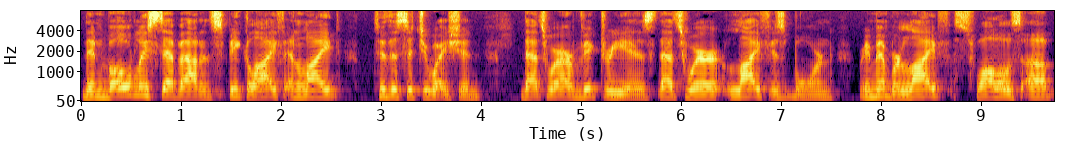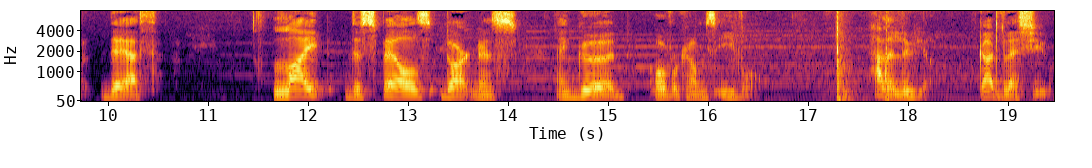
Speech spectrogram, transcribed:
Then boldly step out and speak life and light to the situation. That's where our victory is. That's where life is born. Remember, life swallows up death. Light dispels darkness, and good overcomes evil. Hallelujah. God bless you.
